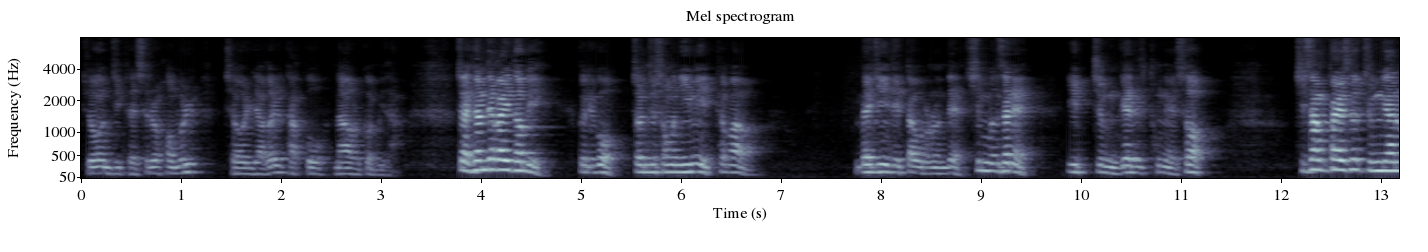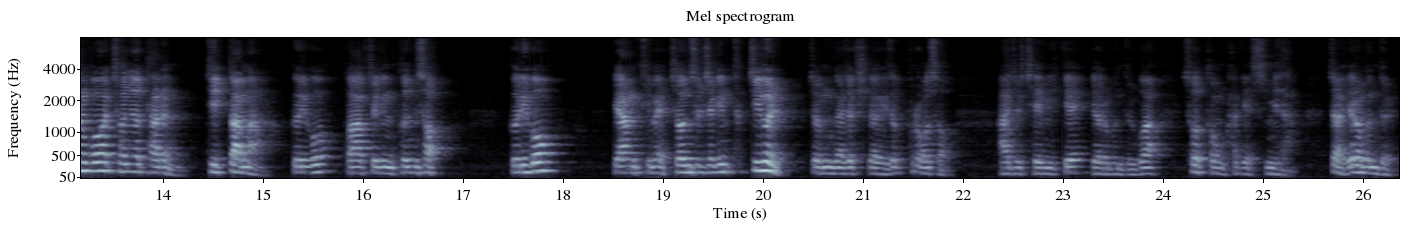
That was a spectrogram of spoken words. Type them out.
좋은 디패스를 허물 전략을 갖고 나올 겁니다. 자 현대가의 더비 그리고 전주성은 이미 표가 매진이 됐다고 그러는데 신문선의 입중계를 통해서 지상파에서 중계하는 것과 전혀 다른 뒷담화 그리고 과학적인 분석 그리고 양 팀의 전술적인 특징을 전문가적 시각에서 풀어서 아주 재미있게 여러분들과 소통하겠습니다. 자, 여러분들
